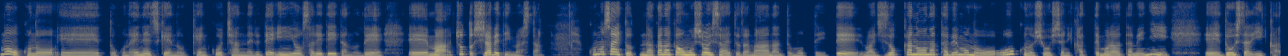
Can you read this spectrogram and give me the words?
も、この、えっと、この NHK の健康チャンネルで引用されていたので、ええ、まあ、ちょっと調べてみました。このサイト、なかなか面白いサイトだなぁなんて思っていて、まあ、持続可能な食べ物を多くの消費者に買ってもらうために、ええ、どうしたらいいか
